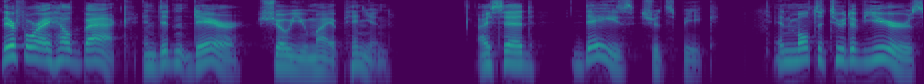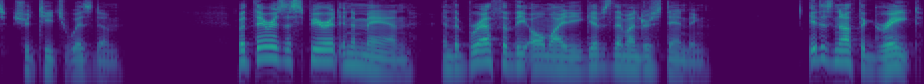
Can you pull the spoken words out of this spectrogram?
Therefore I held back and didn't dare show you my opinion. I said, Days should speak, and multitude of years should teach wisdom. But there is a spirit in a man, and the breath of the Almighty gives them understanding. It is not the great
